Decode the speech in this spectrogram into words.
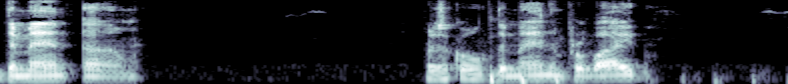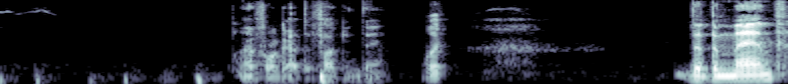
demand. Um, what is it called? Demand and provide. I forgot the fucking thing. what The demand.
